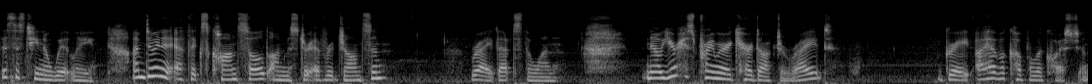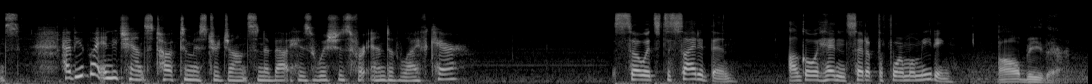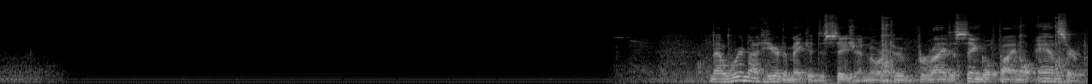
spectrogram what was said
This is Tina Whitley. I'm doing an ethics consult on Mr. Everett Johnson. Right, that's the one. Now, you're his primary care doctor, right? Great. I have a couple of questions. Have you by any chance talked to Mr. Johnson about his wishes for end of life care? So it's decided then. I'll go ahead and set up the formal meeting. I'll be there. Now, we're not here to make a decision or to provide a single final answer.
